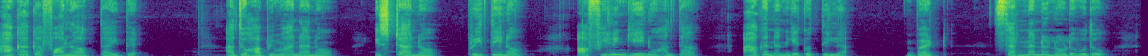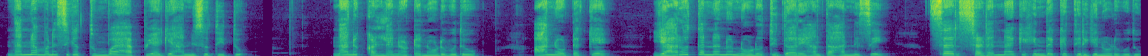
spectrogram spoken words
ಆಗಾಗ ಫಾಲೋ ಆಗ್ತಾ ಇದ್ದೆ. ಅದು ಅಭಿಮಾನನೋ ಇಷ್ಟನೋ, ಪ್ರೀತಿನೋ, ಆ ಫೀಲಿಂಗ್ ಏನು ಅಂತ ಆಗ ನನಗೆ ಗೊತ್ತಿಲ್ಲ. ಬಟ್ ಸರ್ನನ್ನು ನೋಡುವುದು ನನ್ನ ಮನಸ್ಸಿಗೆ ತುಂಬ ಹ್ಯಾಪಿಯಾಗಿ ಅನ್ನಿಸುತ್ತಿತ್ತು. ನಾನು ಕಳ್ಳ ನೋಟ ನೋಡುವುದು, ಆ ನೋಟಕ್ಕೆ ಯಾರೋ ತನ್ನನ್ನು ನೋಡುತ್ತಿದ್ದಾರೆ ಅಂತ ಅನ್ನಿಸಿ ಸರ್ ಸಡನ್ನಾಗಿ ಹಿಂದಕ್ಕೆ ತಿರುಗಿ ನೋಡುವುದು.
